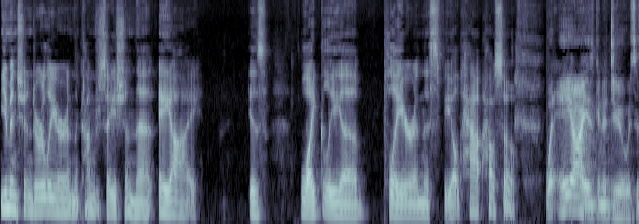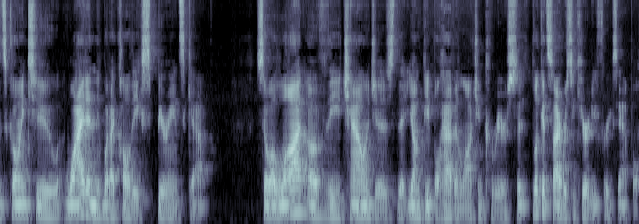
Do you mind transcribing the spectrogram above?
You mentioned earlier in the conversation that AI is likely a player in this field. How, how so? What AI is going to do is it's going to widen what I call the experience gap. So, a lot of the challenges that young people have in launching careers, look at cybersecurity, for example.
